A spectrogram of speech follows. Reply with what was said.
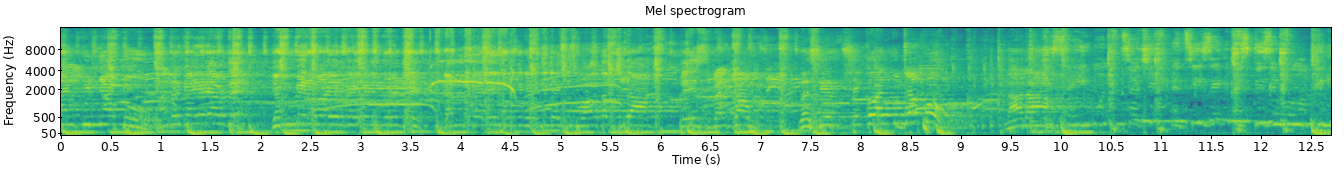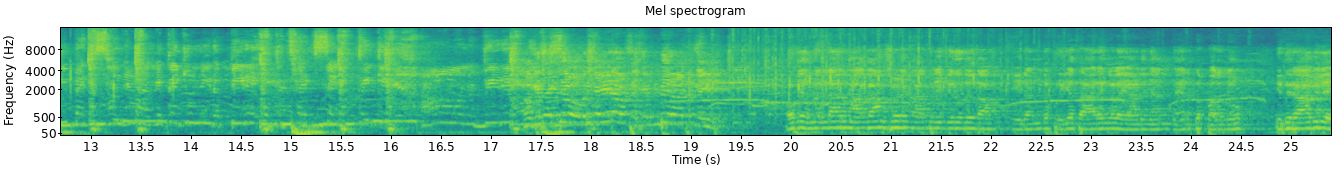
ആൻഡ് കുഞ്ഞാപ്പു. നല്ലൊരു കൈയടിയാവട്ടെ ഗംഭീരമായ ഒരു കൈയടി പോയിട്ട് രണ്ട് പേരെയും നമുക്ക് വേദിയിലേക്ക് സ്വാഗതം ചെയ്യാം. Please welcome Naseer Kunjappu. ലാലാ ഓക്കെ നമ്മളെല്ലാവരും ആകാംക്ഷയോടെ കാത്തിരിക്കുന്നത് ഇതാ ഈ രണ്ട് പ്രിയ താരങ്ങളെയാണ് ഞാൻ നേരത്തെ പറഞ്ഞു. ഇത് രാവിലെ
